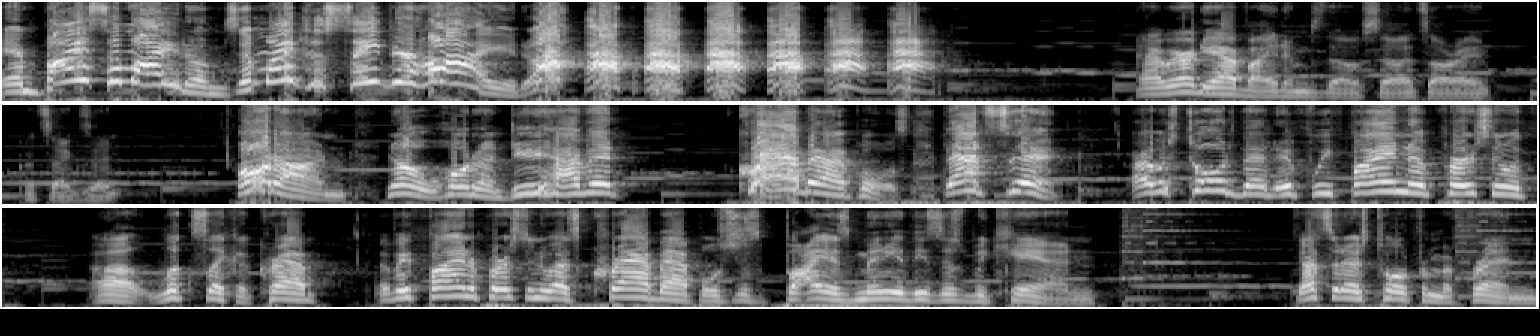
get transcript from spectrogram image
and buy some items. It might just save your hide. yeah, we already have items though, so it's all right. Let's exit. Hold on. No, hold on. Do you have it? Crab apples. That's it. I was told that if we find a person with uh looks like a crab, if we find a person who has crab apples, just buy as many of these as we can. That's what I was told from a friend.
